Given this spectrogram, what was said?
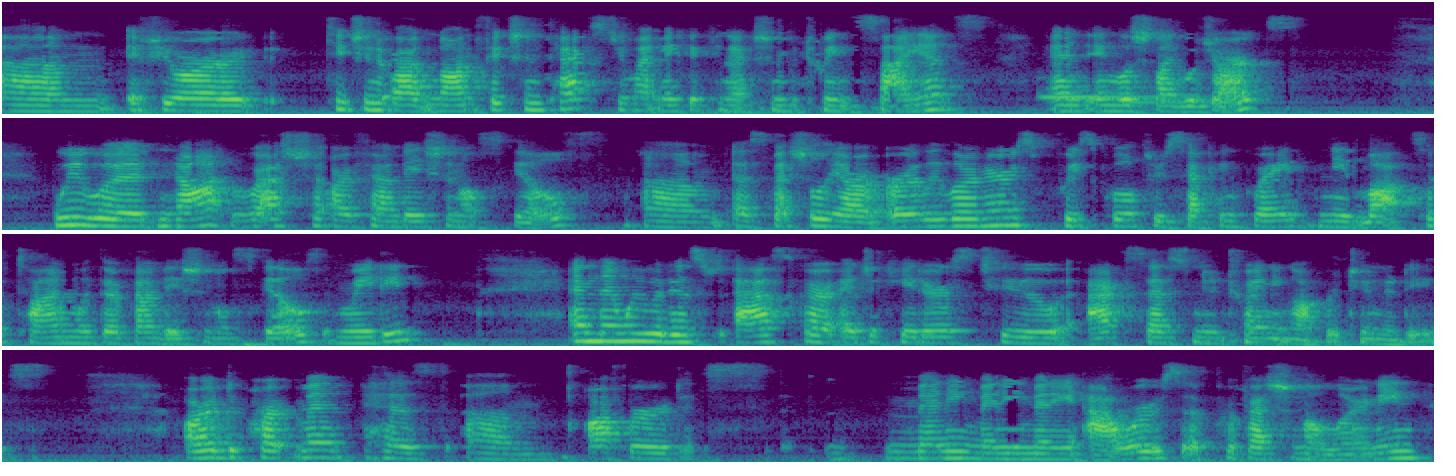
um, if you're teaching about nonfiction text, you might make a connection between science and English language arts. We would not rush our foundational skills um, especially our early learners, preschool through second grade, need lots of time with their foundational skills in reading. And then we would ask our educators to access new training opportunities. Our department has um, offered many, many, many hours of professional learning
